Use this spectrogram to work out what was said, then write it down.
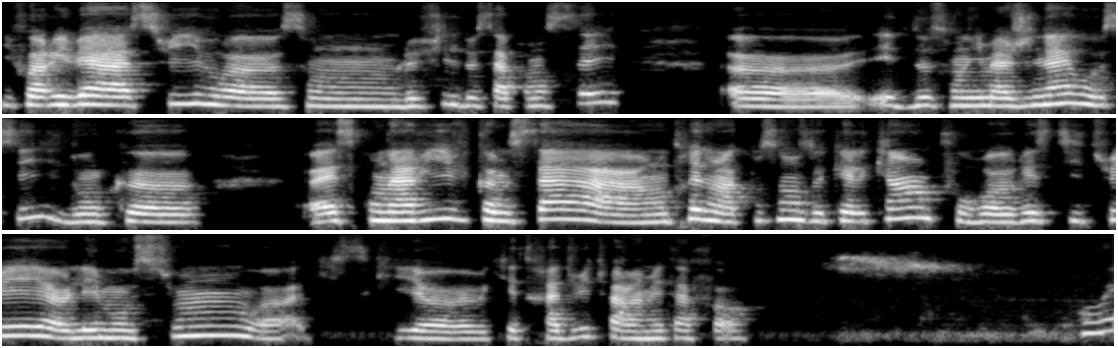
il faut arriver à suivre le fil de sa pensée. Euh, et de son imaginaire aussi. Donc, euh, est-ce qu'on arrive comme ça à entrer dans la conscience de quelqu'un pour euh, restituer l'émotion qui, qui, est traduite par la métaphore? Oui,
